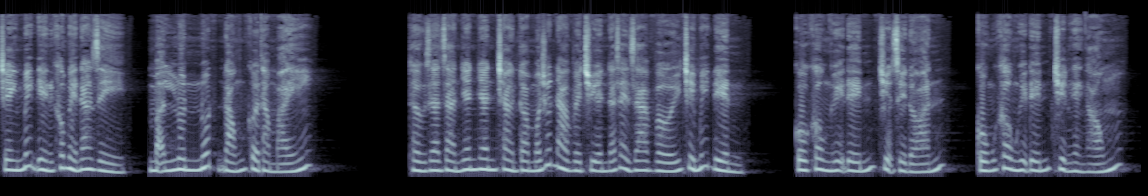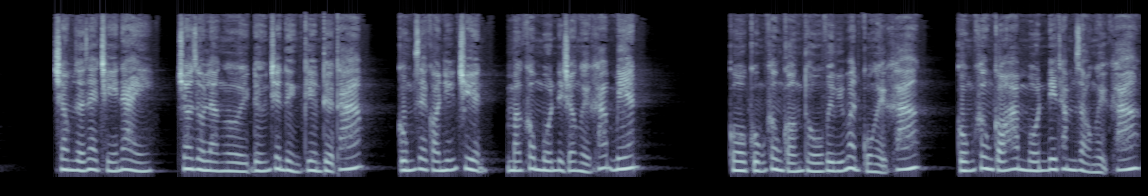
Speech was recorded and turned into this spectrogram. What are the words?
Trình Mích Điền không hề năng gì Mà luôn nút đóng cửa thang máy Thực ra giản nhân nhân chẳng tò mò chút nào về chuyện đã xảy ra với Trình Mích Điền. Cô không nghĩ đến chuyện dự đoán, cũng không nghĩ đến chuyện ngành hóng. Trong giới giải trí này, cho dù là người đứng trên đỉnh kim tự tháp, cũng sẽ có những chuyện mà không muốn để cho người khác biết. Cô cũng không có thú với bí mật của người khác, cũng không có ham muốn đi thăm dò người khác.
